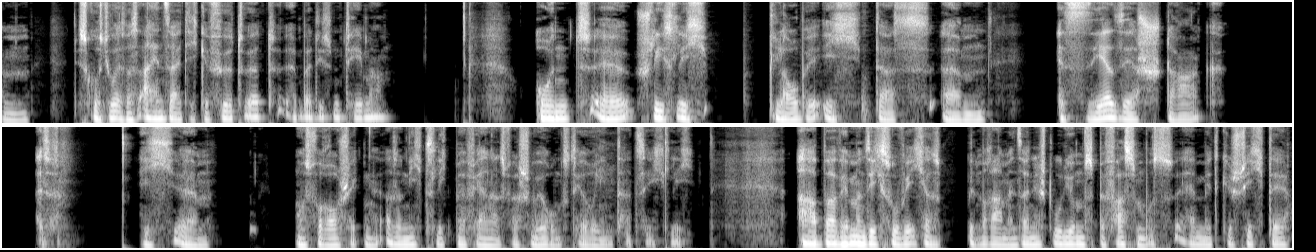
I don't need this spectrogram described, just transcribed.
ähm, Diskussion etwas einseitig geführt wird äh, bei diesem Thema. Und äh, schließlich glaube ich, dass ähm, es sehr, sehr stark, also ich ähm, muss vorausschicken, also nichts liegt mir fern als Verschwörungstheorien tatsächlich. Aber wenn man sich so wie ich als im Rahmen seines Studiums befassen muss äh, mit Geschichte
